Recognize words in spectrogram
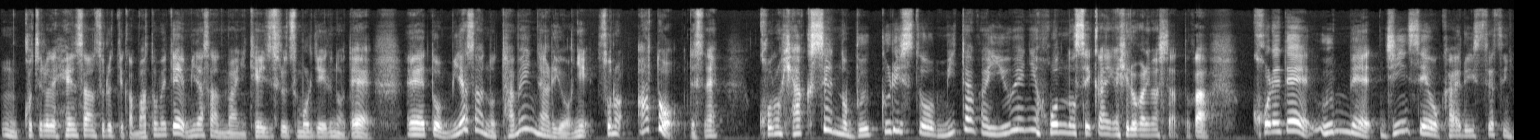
うん、こちらで編纂するっていうかまとめて皆さんの前に提示するつもりでいるので、えーと皆さんのためになるようにその後ですねこの100選のブックリストを見たがゆえに本の世界が広がりましたとかこれで運命人生を変える一冊に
